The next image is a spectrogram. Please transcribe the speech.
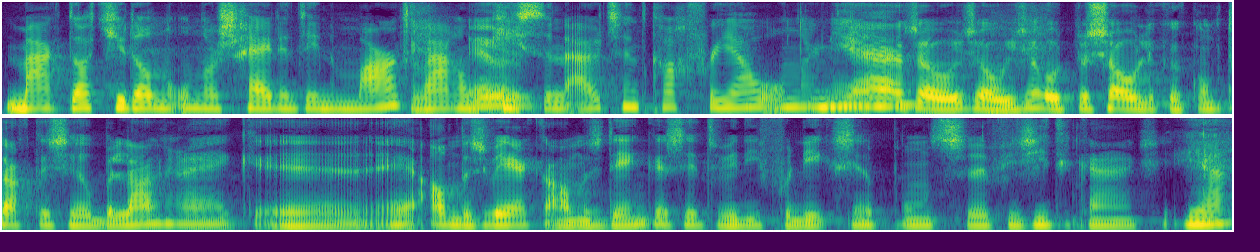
Maakt dat je dan onderscheidend in de markt? Waarom kiest een uitzendkracht voor jouw onderneming? Ja, sowieso. Het persoonlijke contact is heel belangrijk. Uh, anders werken, anders denken. Zitten we niet voor niks op ons uh, visitekaartje. Ja.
